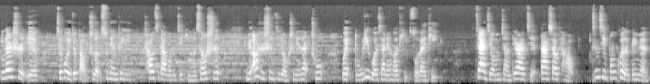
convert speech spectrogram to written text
应该是也结果也就导致了苏联这一超级大国的解体和消失。于二十世纪九十年代初。为独立国家联合体所代替。下一节我们讲第二节大萧条经济崩溃的根源。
